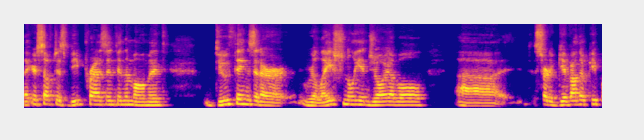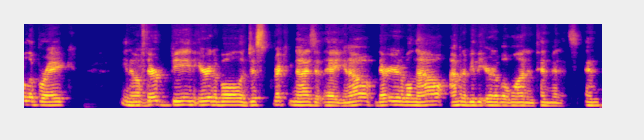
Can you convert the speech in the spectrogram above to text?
Let yourself just be present in the moment. Do things that are relationally enjoyable. Uh, sort of give other people a break you know if Mhm. they're being irritable and just recognize that hey you know they're irritable now i'm going to be the irritable one in 10 minutes and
